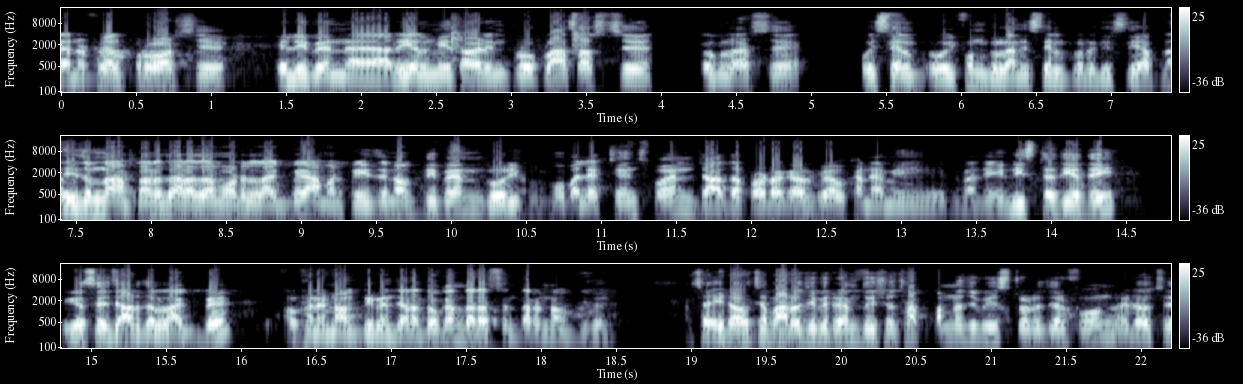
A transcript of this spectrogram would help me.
রেনো টুয়েলভ প্রো আসছে eleven Realme thirteen pro plus আসছে। ওগুলো আসছে। ওই সেল ওই ফোনগুলো আমি সেল করে দিছি আপনার এই জন্য আপনারা যারা যা মডেল লাগবে, আমার পেজে নক দিবেন। গৌরীপুর মোবাইল এক্সচেঞ্জ পয়েন্ট যা যা প্রোডাক্ট আসবে, ওখানে আমি মানে লিস্টটা দিয়ে দেই। ঠিক আছে? যার যা লাগবে, ওখানে নক দিবেন। যারা দোকানদার আছেন, তারা নক দিবেন। আচ্ছা এটা হচ্ছে বারো জিবি র্যাম, দুইশো ছাপ্পান্ন জিবি স্টোরেজের ফোন। এটা হচ্ছে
